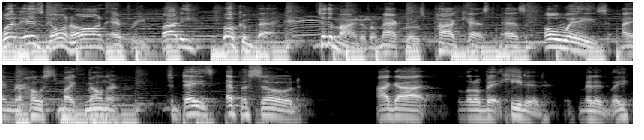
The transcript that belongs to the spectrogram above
What is going on, everybody? Welcome back to the Mind Over Macros podcast. As always, I am your host, Mike Milner. Today's episode, I got a little bit heated, admittedly,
